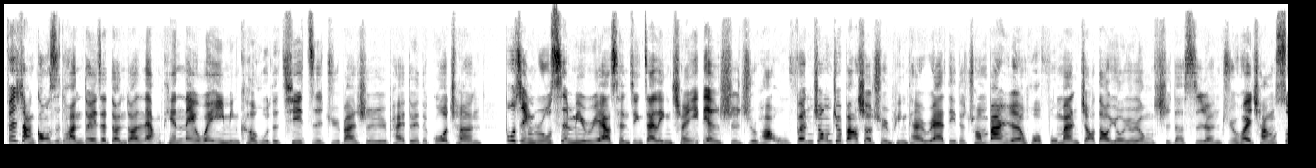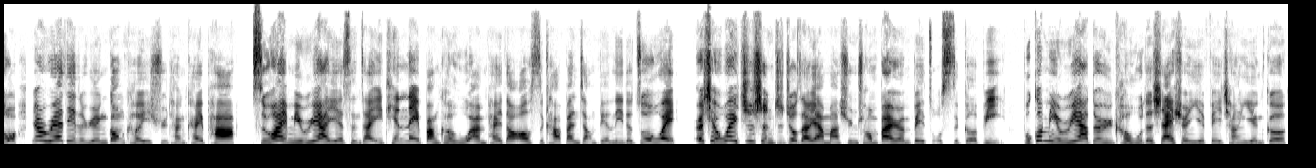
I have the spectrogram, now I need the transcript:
分享公司团队在短短两天内为一名客户的妻子举办生日派对的过程。不仅如此，Miria 曾经在凌晨一点时，只花五分钟就帮社群平台 Ready 的创办人霍夫曼找到有游泳池的私人聚会场所，让 Ready 的员工可以续摊开趴。此外，Miria 也曾在一天内帮客户安排到奥斯卡颁奖典礼的座位，而且位置甚至就在亚马逊创办人贝佐斯隔壁。不过，Miria 对于客客户的筛选也非常严格，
